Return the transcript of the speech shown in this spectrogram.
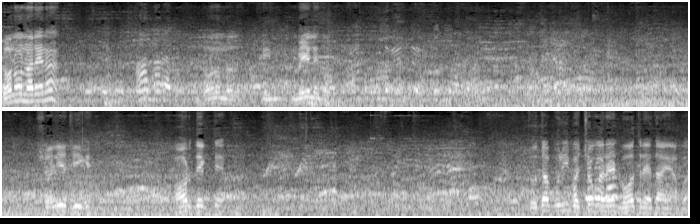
दोनों नर है ना? हाँ ना रहते दोनों नर है। मेल है दोनों। चलिए ठीक है। और देखते हैं। तोतापुरी बच्चों का रेट बहुत रहता है यहाँ पर।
